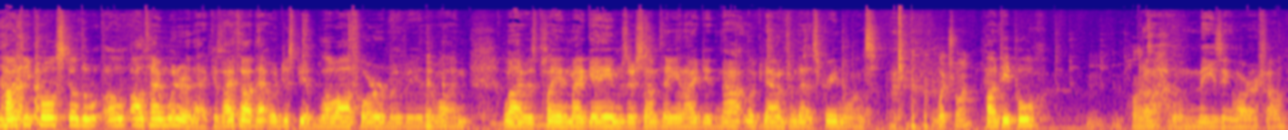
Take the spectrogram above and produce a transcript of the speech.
Pontypool still the all, all-time winner of that because I thought that would just be a blow-off horror movie that while I'm while I was playing my games or something, and I did not look down from that screen once. Which one? Pontypool, Pontypool. oh, amazing horror film.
